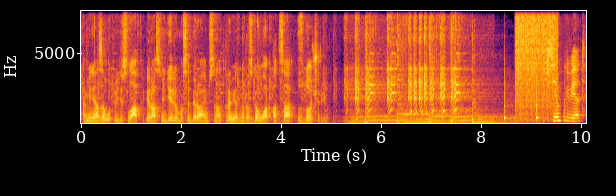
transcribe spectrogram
А меня зовут Вячеслав, и раз в неделю мы собираемся на откровенный разговор отца с дочерью. Всем привет.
